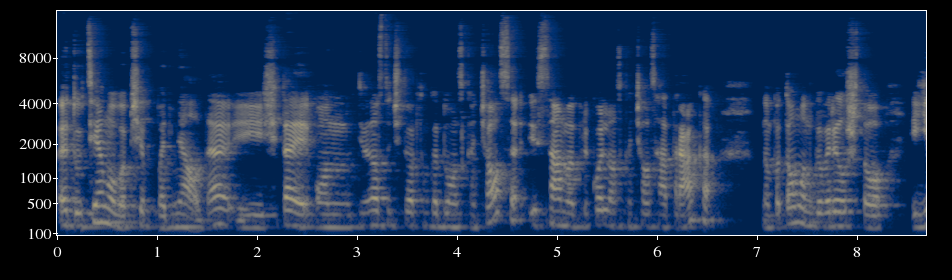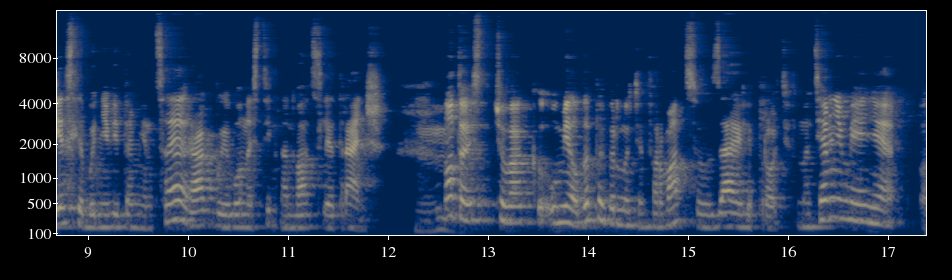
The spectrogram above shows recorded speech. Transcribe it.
эту тему вообще поднял, да, и считай, он в 94 году он скончался, и самое прикольное, он скончался от рака, но потом он говорил, что если бы не витамин С, рак бы его настиг на 20 лет раньше. Mm-hmm. Ну, то есть чувак умел, да, повернуть информацию за или против. Но тем не менее, э,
